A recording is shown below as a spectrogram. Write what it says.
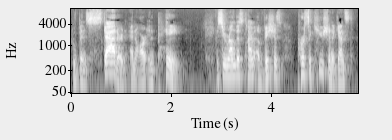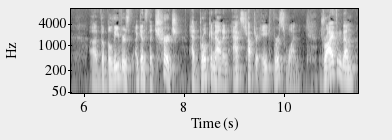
who've been scattered and are in pain. You see, around this time, a vicious persecution against uh, the believers, against the church, had broken out in Acts chapter 8, verse 1, driving them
